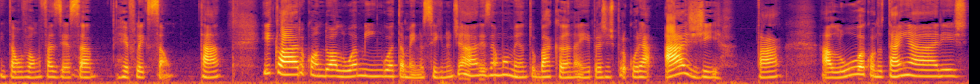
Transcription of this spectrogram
Então vamos fazer essa reflexão, tá? E claro, quando a lua mingua também no signo de Ares, é um momento bacana aí para a gente procurar agir, tá? A lua, quando está em Ares,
